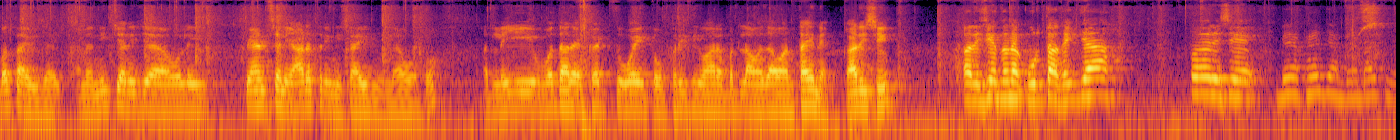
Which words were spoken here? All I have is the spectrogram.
બતાવી જાય. અને નીચેની જે ઓલી પેન્ટ છે ને એ આડત્રીની સાઈઝનું લેવો હતો. એટલે એ વધારે ઘટતું હોય તો ફરીથી મારે બદલાવા જવાનું થાય ને. કારીશી અરે છે તને કુર્તા થઈ ગયા અરે છે બે થઈ ગયા બે બાકી.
